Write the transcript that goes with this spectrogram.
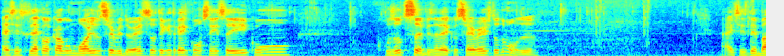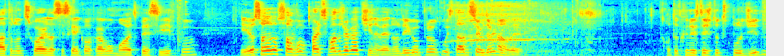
É, se vocês quiserem colocar algum mod no servidor, vocês vão ter que entrar em consenso aí com, com os outros subs, né, velho? Que o server de todo mundo. Aí vocês debatam no Discord lá vocês querem colocar algum mod específico. Eu só, só vou participar da jogatina, velho. Não ligo pro estado do servidor não, velho. Contanto que não esteja tudo explodido.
